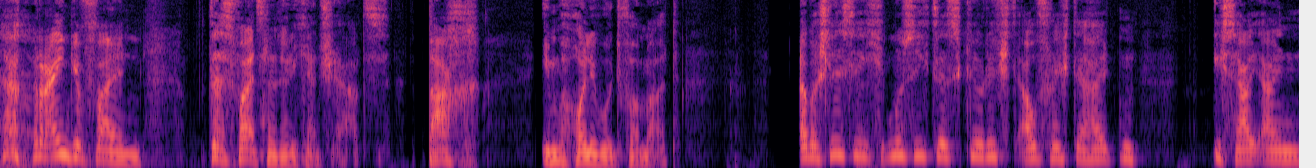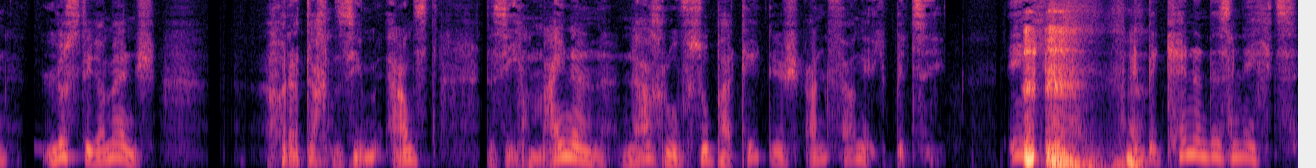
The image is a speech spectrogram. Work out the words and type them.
Reingefallen. Das war jetzt natürlich ein Scherz. Bach im Hollywood-Format. Aber schließlich muss ich das Gerücht aufrechterhalten, ich sei ein lustiger Mensch. Oder dachten Sie im Ernst, dass ich meinen Nachruf so pathetisch anfange? Ich bitte Sie. Ich, ein bekennendes Nichts,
